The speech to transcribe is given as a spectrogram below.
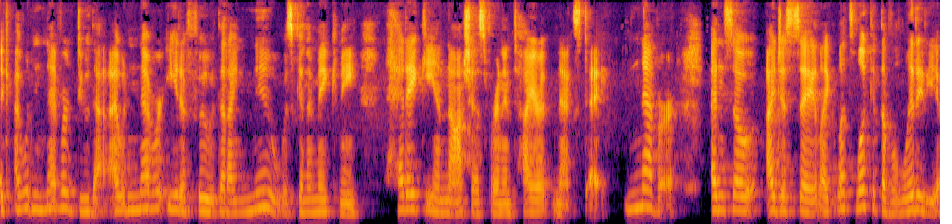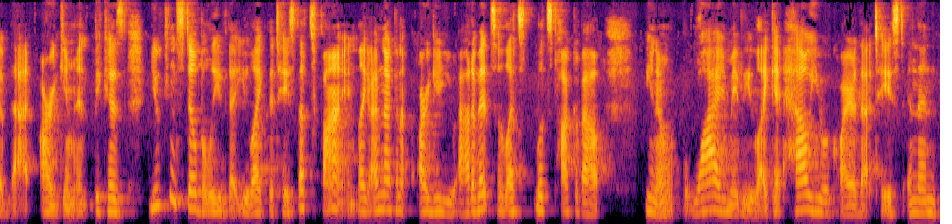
Like, I would never do that. I would never eat a food that I knew was going to make me headachy and nauseous for an entire next day. Never. And so I just say, like, let's look at the validity of that argument because you can still believe that you like the taste. That's fine. Like, I'm not going to argue you out of it. So let's let's talk about, you know, why maybe you like it, how you acquired that taste, and then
